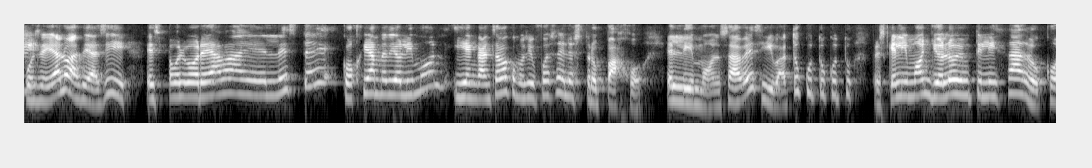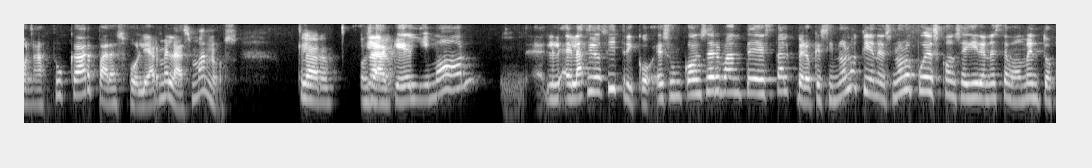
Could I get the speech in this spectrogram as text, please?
Pues ella lo hacía así, espolvoreaba el este, cogía medio limón y enganchaba como si fuese el estropajo, el limón, ¿sabes? Y iba tucu, tucu, tu. Pero es que el limón yo lo he utilizado con azúcar para esfoliarme las manos. Claro. O sea que el limón el ácido cítrico es un conservante tal, pero que si no lo tienes, no lo puedes conseguir en este momento,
